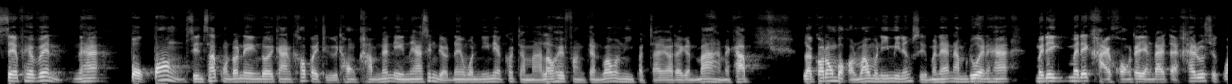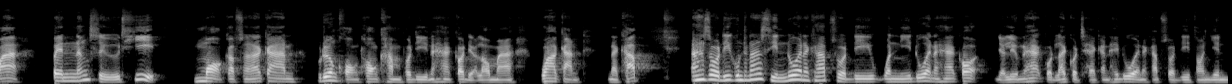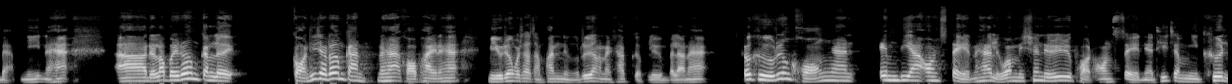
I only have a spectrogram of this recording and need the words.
เซฟเฮเว่นนะฮะปกป้องสินทรัพย์ของตนเองโดยการเข้าไปถือทองคำนั่นเองนะฮะซึ่งเดี๋ยวในวันนี้เนี่ยก็จะมาเล่าให้ฟังกันว่ามันมีปัจจัยอะไรกันบ้างนะครับ แล้วก็ต้องบอกก่อนว่าวันนี้มีหนังสือมาแนะนำด้วยนะฮะไม่ได้ไม่ได้ขายของแต่อย่างใดแต่แค่รู้สึกว่าเป็นหนังสือที่เหมาะกับสถานการณ์เรื่องของทองคำพอดีนะฮะก็เดี๋ยวเรามาว่ากัน นะครับอ่สวัสดีคุณธนาสินด้วยนะครับ สวัสดีวันนี้ด้วยนะฮะก็อย่าลืมนะฮะกดไลค์กดแชร์กันให้ด้วยนะครับ สวัสดีตอนเย็นแบบนี้นะฮะอ่าเดี๋ยวเราไปเริ่มกันเลย ก่อนที่จะเริ่มกันนะฮะขออภัยนะฮะมีเรื่องประชาสัมพันธ์หนึ่งเรื่องนะครับ เกือบลืมไปแล้วนะฮะก็คือเรื่องของงาน MDR on stage นะฮะหรือว่า Mission Daily Report on stage เนี่ยที่จะมีขึ้น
